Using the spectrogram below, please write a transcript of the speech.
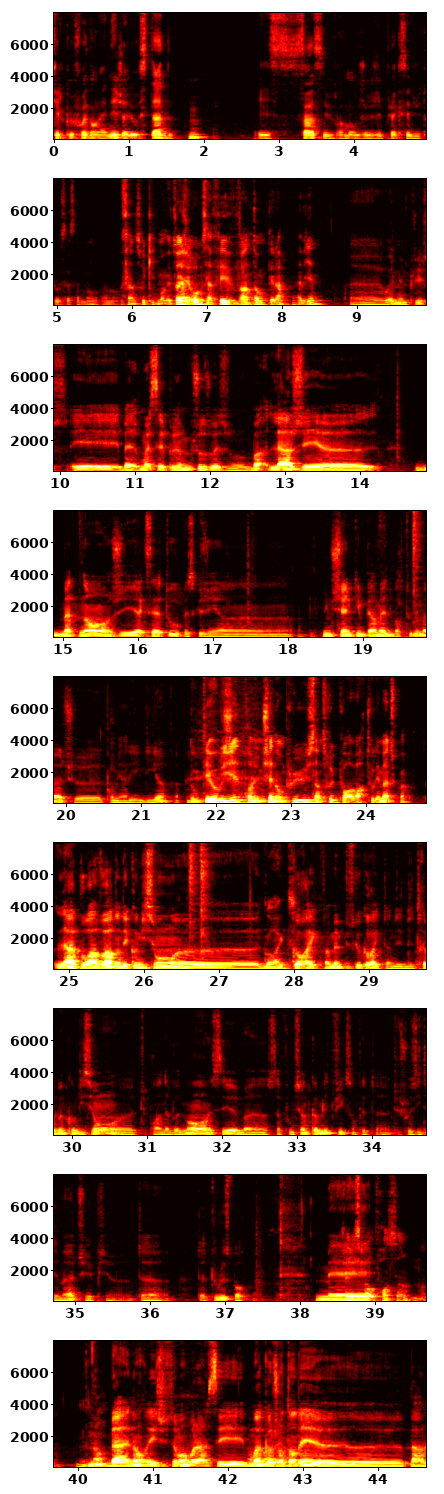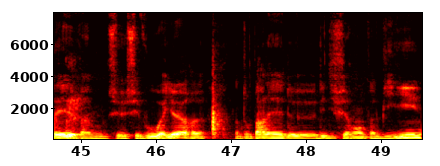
quelques fois dans l'année, j'allais au stade. Hmm. Et ça, c'est vraiment, j'ai plus accès du tout, ça, ça me manque vraiment. C'est un truc qui te manque. Et toi, Ouais. Jérôme, ça fait 20 ans que tu es là, à Vienne? Euh, ouais, même plus. Et ben, moi, c'est un peu la même chose. Ouais. Bah, là, j'ai. euh, maintenant, j'ai accès à tout parce que j'ai un- une chaîne qui me permet de voir tous les matchs, euh, Première Ligue, Liga. enfin. Donc, tu es obligé de prendre une chaîne en plus, un truc pour avoir tous les matchs, quoi. Là, pour avoir dans des conditions euh, Correctes. correctes, enfin même plus que correctes, hein, des, des très bonnes conditions, euh, tu prends un abonnement et c'est, bah, ça fonctionne comme Netflix en fait. Tu choisis tes matchs et puis tu as, tout le sport. quoi. C'est Mais du sport en France, hein. Non. bah non, et justement, voilà, c'est moi quand j'entendais euh, parler, enfin, chez, chez vous ou ailleurs, euh, quand on parlait de, des différents, enfin, Bein,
